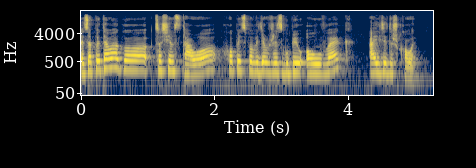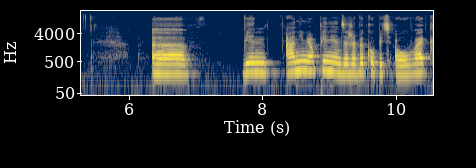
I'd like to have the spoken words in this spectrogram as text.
Zapytała go, co się stało. Chłopiec powiedział, że zgubił ołówek, a idzie do szkoły. E, więc, a nie miał pieniędzy, żeby kupić ołówek,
